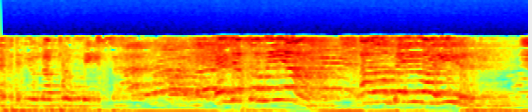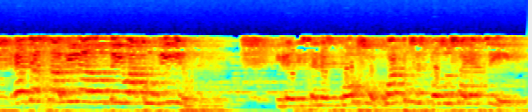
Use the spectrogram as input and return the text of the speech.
le tenía una promesa. Ella sabía a dónde iba a ir. Ella sabía a dónde iba a acudir. Y le dice el esposo, ¿cuántos esposos hay así?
